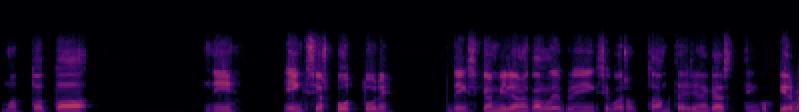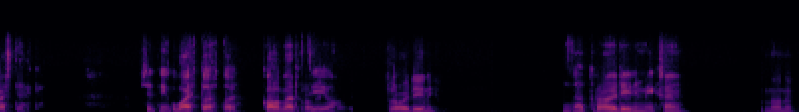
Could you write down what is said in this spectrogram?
Mutta tota, niin, Inks jos puuttuu, niin on miljoona kalliimpi, niin Inksi voisi ottaa, mutta ei siinäkään sitten niinku hirveästi ehkä sitten niinku vaihtoehtoja Calvertiin jo. Troy Dini. No Troy Dini, miksei. No niin.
